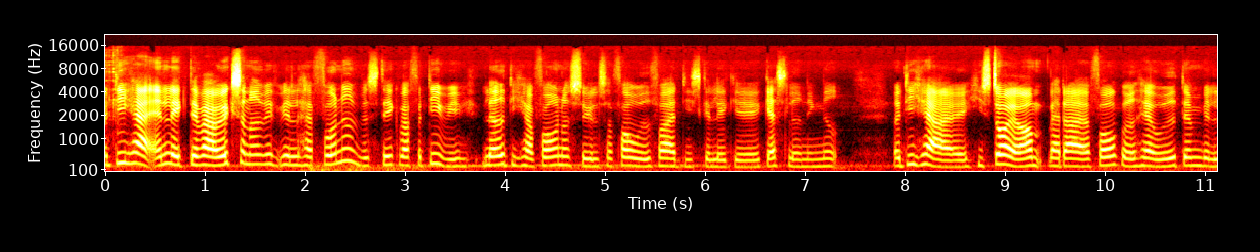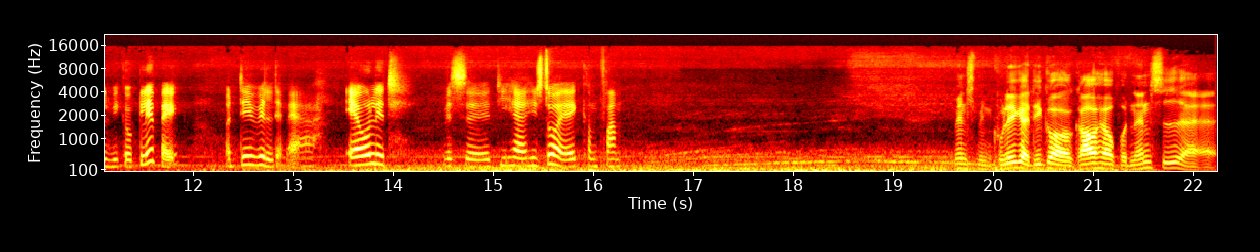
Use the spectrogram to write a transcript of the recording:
Og de her anlæg, det var jo ikke sådan noget, vi ville have fundet, hvis det ikke var fordi, vi lavede de her forundersøgelser forud for, at de skal lægge øh, gasledning ned. Og de her øh, historier om, hvad der er foregået herude, dem vil vi gå glip af. Og det ville det være ærgerligt, hvis øh, de her historier ikke kom frem. Mens mine kollegaer de går og graver her på den anden side af,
